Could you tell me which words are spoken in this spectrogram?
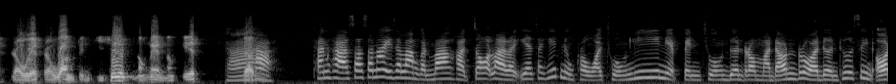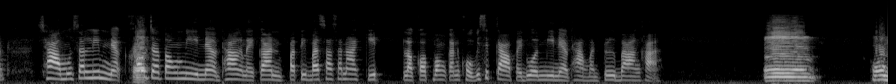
สเราเวทระวังเป็นพิเศษน้องแนนน้องเกดค่ะครับค่ะ ท่านคะศาสนาอิสลามกันบ้างค่ะ เจาะรายละเอียดสักนิดหนึ่งเพราะว่าช่วงนี้เนี่ยเป็นช่วงเดือนรอมฎอนหรือว่าเดือนทื่อซินออดชาวมุสลิมเนี่ยเขาจะต้องมีแนวทางในการปฏิบัติศาสนากิจ แล้วก็ป้องกันโควิด -19 ไปด้วยมีแนวทางบรรปรือบ้างค่ะ เอ่อข้อง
